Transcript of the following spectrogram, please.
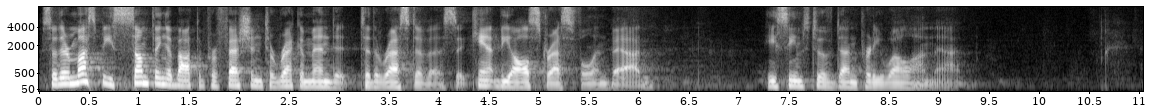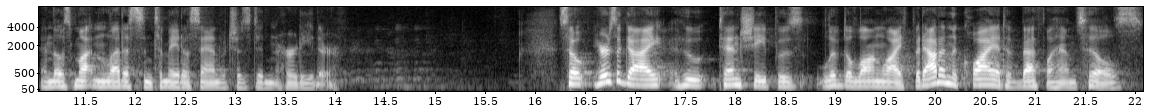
So there must be something about the profession to recommend it to the rest of us. It can't be all stressful and bad. He seems to have done pretty well on that. And those mutton, lettuce, and tomato sandwiches didn't hurt either. So here's a guy who tends sheep who's lived a long life, but out in the quiet of Bethlehem's hills,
